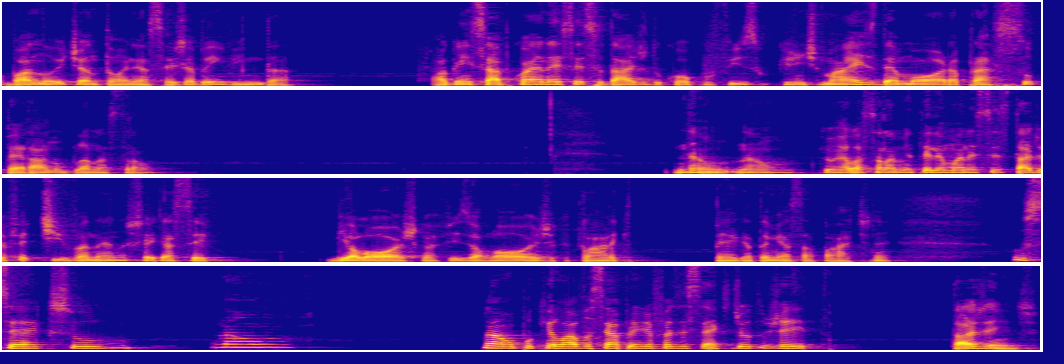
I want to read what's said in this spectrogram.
Boa noite, Antônia. Seja bem-vinda. Alguém sabe qual é a necessidade do corpo físico que a gente mais demora para superar no plano astral? Não, não, porque o relacionamento ele é uma necessidade afetiva, né? Não chega a ser biológica, fisiológica, claro que pega também essa parte, né? O sexo, não. Não, porque lá você aprende a fazer sexo de outro jeito. Tá, gente?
